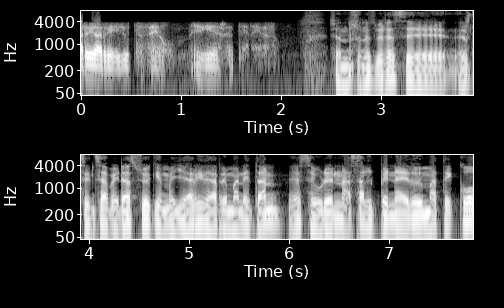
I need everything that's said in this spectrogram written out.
harri-harri iritzte egia esatea nahi Esan duzunez, beraz, e, ertzaintza beraz, zuekin bai jarri da harremanetan, ez, euren azalpena edo emateko,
